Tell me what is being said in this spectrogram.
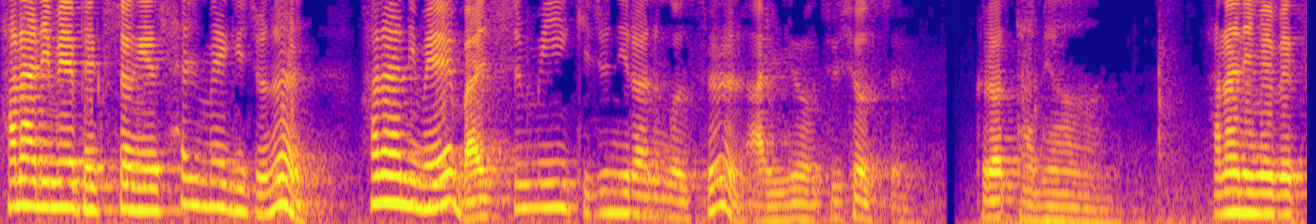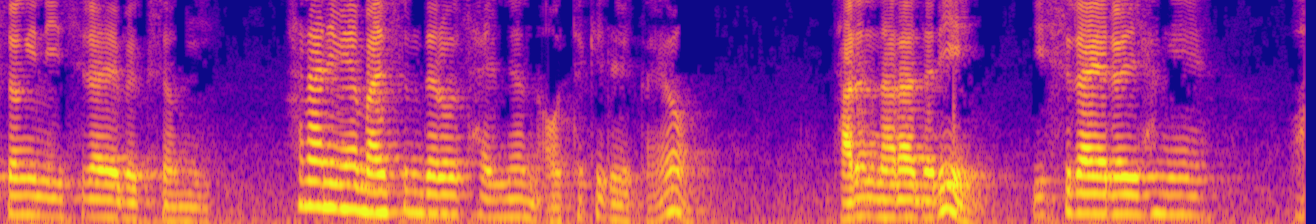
하나님의 백성의 삶의 기준을 하나님의 말씀이 기준이라는 것을 알려주셨어요. 그렇다면 하나님의 백성인 이스라엘 백성이 하나님의 말씀대로 살면 어떻게 될까요? 다른 나라들이 이스라엘을 향해 와,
